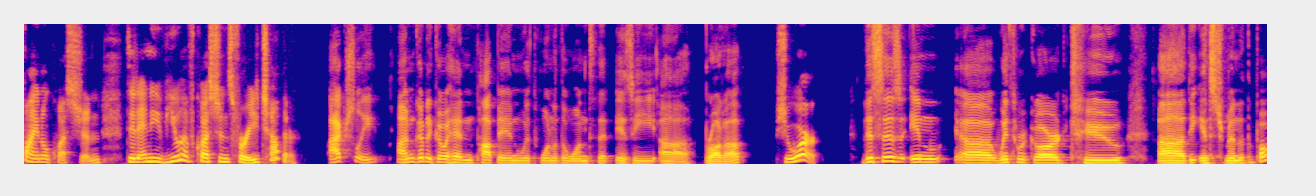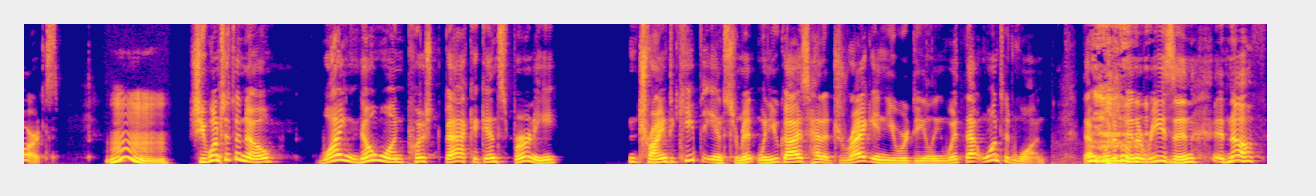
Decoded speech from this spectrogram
final question, did any of you have questions for each other? Actually, I'm going to go ahead and pop in with one of the ones that Izzy uh, brought up. Sure. This is in uh, with regard to uh, the instrument of the bards. Hmm. She wanted to know why no one pushed back against Bernie trying to keep the instrument when you guys had a dragon you were dealing with that wanted one. That would have been a reason enough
